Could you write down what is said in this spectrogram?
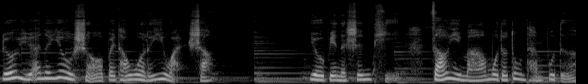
刘雨安的右手被他握了一晚上，右边的身体早已麻木的动弹不得。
